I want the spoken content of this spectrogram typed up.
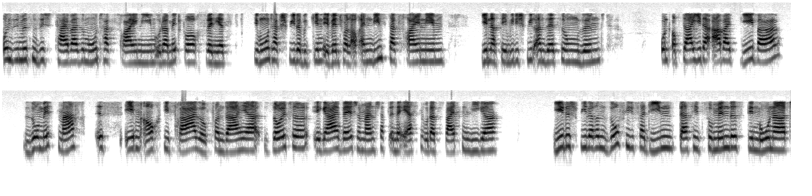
Und sie müssen sich teilweise montags frei nehmen oder mittwochs, wenn jetzt die Montagsspiele beginnen, eventuell auch einen Dienstag frei nehmen, je nachdem, wie die Spielansetzungen sind. Und ob da jeder Arbeitgeber so mitmacht, ist eben auch die Frage. Von daher sollte, egal welche Mannschaft in der ersten oder zweiten Liga, jede Spielerin so viel verdienen, dass sie zumindest den Monat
